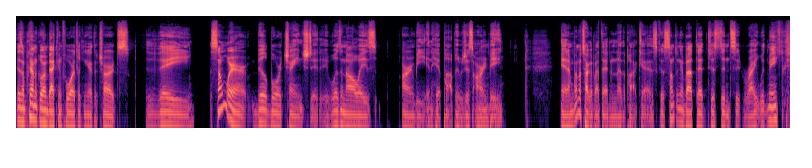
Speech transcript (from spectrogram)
As I'm kind of going back and forth looking at the charts, they somewhere Billboard changed it. It wasn't always R&B and hip hop. It was just R&B. And I'm going to talk about that in another podcast because something about that just didn't sit right with me.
